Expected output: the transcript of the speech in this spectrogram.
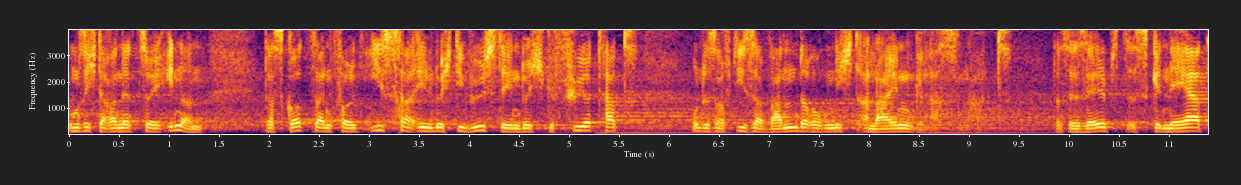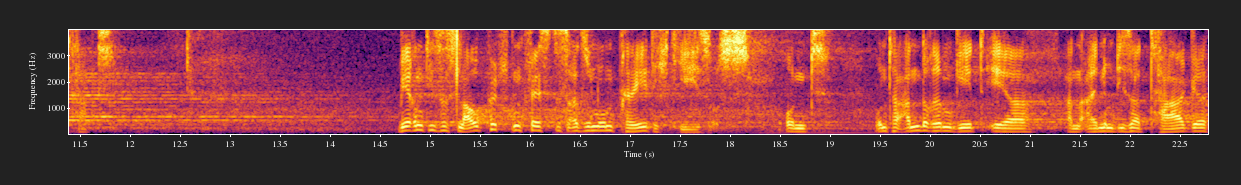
um sich daran zu erinnern, dass Gott sein Volk Israel durch die Wüste hindurch geführt hat und es auf dieser Wanderung nicht allein gelassen hat, dass er selbst es genährt hat. Während dieses Laubhüttenfestes also nun predigt Jesus und unter anderem geht er an einem dieser Tage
